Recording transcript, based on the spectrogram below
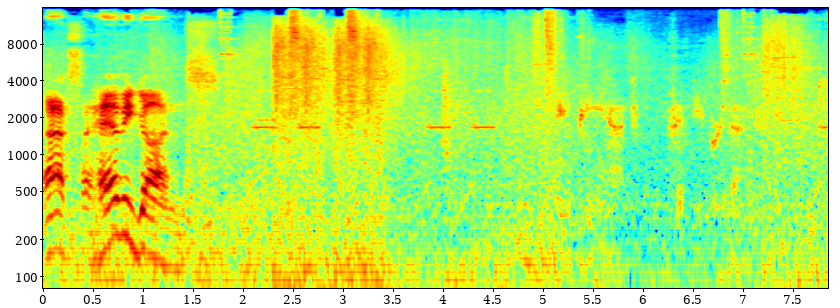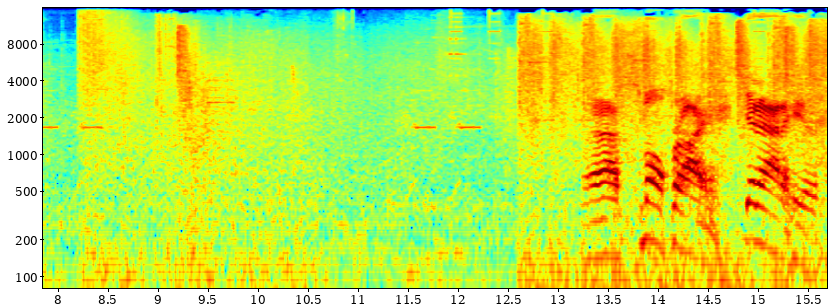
That's the heavy guns. AP at 50%. Ah, small fry. Get out of here.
